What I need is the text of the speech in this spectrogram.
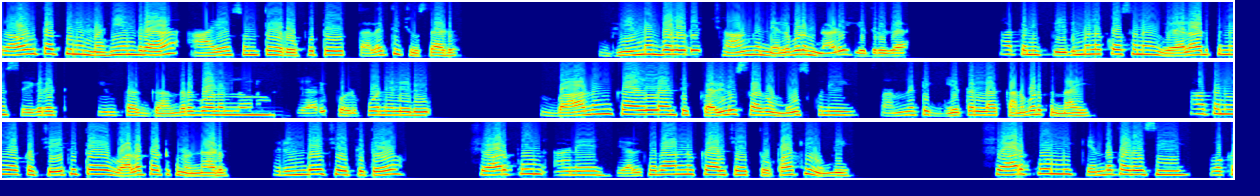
చావు తప్పిన మహేంద్ర ఆయాసంతో రొప్పుతూ తలెత్తి చూశాడు. భీమబలుడు చాంగ్ నిలబడున్నాడు ఎదురుగా. అతని పెదిమల కోసం వేలాడుతున్న సిగరెట్ ఇంత గందరగోళంలోనూ జారి పడిపోనేలేదు బాదం కాయల్లాంటి కళ్ళు సగం మూసుకుని సన్నటి గీతల్లా కనబడుతున్నాయి. అతను ఒక చేతితో వల పట్టుకునున్నాడు రెండో చేతితో షార్పూన్ అనే జలచరాలను కాల్చే తుపాకీ ఉంది. షార్పూన్ని కింద పడేసి ఒక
